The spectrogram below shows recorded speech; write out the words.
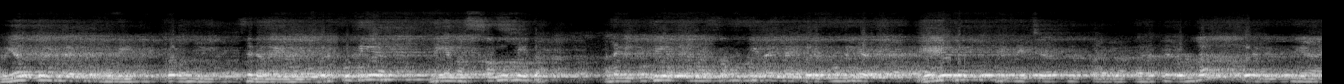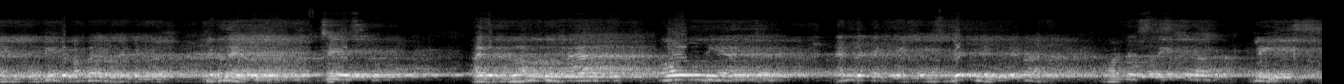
ഉയർത്തലിലേക്ക് കൂടി തുടങ്ങി സിനിമയിൽ ഒരു പുതിയ നിയമ സംഹിത അല്ലെങ്കിൽ പുതിയ നിയമ സംഹിതയിലേക്ക് ഒരു പുതിയ ഏത് ചേർക്കപ്പെടുന്ന തരത്തിലുള്ള ഒരു വ്യക്തിയായി കൂടി വിളംബരപ്പെടുന്ന സിനിമയാണ് I would love to have all the actors and the technicians with me on the stage. Please.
